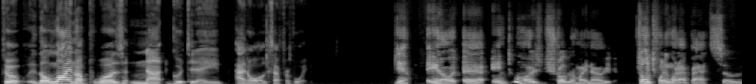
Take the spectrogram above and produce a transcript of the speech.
So the lineup was not good today at all, except for Voit. You know, uh, Andujar is struggling right now. It's only twenty one at bats, so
